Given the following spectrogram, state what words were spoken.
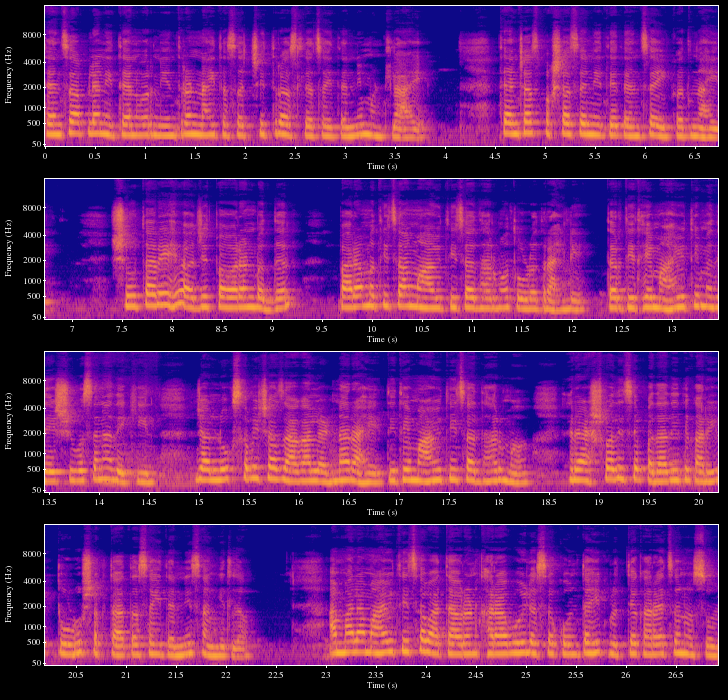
त्यांचं आपल्या नेत्यांवर नियंत्रण नाही तसं चित्र असल्याचंही त्यांनी म्हटलं आहे. त्यांच्याच पक्षाचे नेते त्यांचे ऐकत नाहीत. शिवतारे हे अजित पवारांबद्दल बारामतीचा महायुतीचा धर्म तोडत राहिले. तर तिथे महायुतीमध्ये शिवसेना देखील ज्या लोकसभेच्या जागा लढणार आहे तिथे महायुतीचा धर्म राष्ट्रवादीचे पदाधिकारी तोडू शकतात असंही त्यांनी सांगितलं. आम्हाला महायुतीचं वातावरण खराब होईल असं कोणतंही कृत्य करायचं नसून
